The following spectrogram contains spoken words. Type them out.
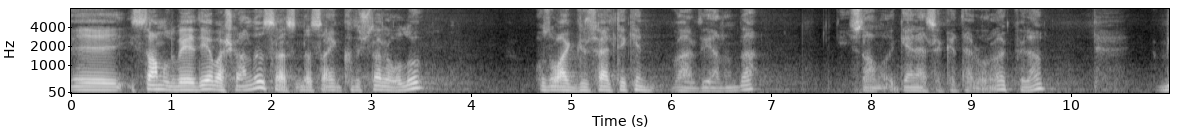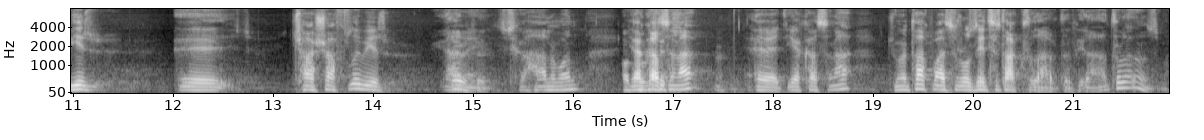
e, İstanbul Belediye Başkanlığı sırasında Sayın Kılıçdaroğlu o zaman Gürsel Tekin vardı yanında. İstanbul Genel Sekreter olarak filan. Bir e, çarşaflı bir yani hanımın Atılmış yakasına evet yakasına Cumhuriyet Halk Partisi rozeti taktılardı filan hatırladınız mı?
